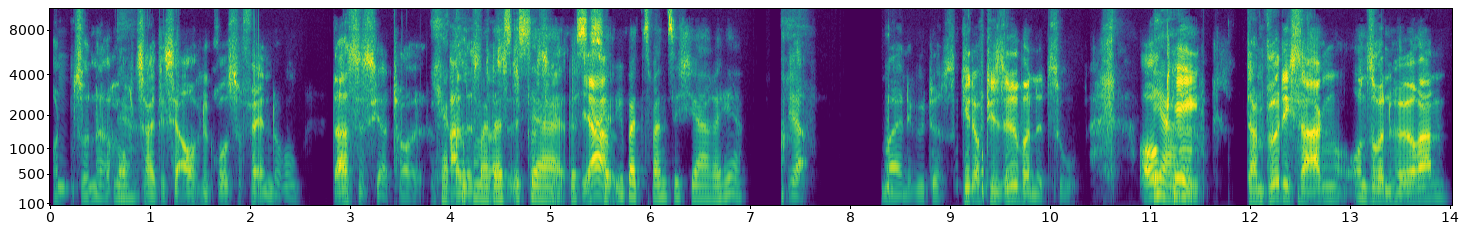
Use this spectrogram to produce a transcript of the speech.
Und so eine Ja. Hochzeit ist ja auch eine große Veränderung. Das ist ja toll. Ja, guck Alles mal, das das ist ist ja, das ist Ja. ja über 20 Jahre her. Ja, meine Güte, es geht auf die Silberne zu. Okay, Ja. dann würde ich sagen, unseren Hörern,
